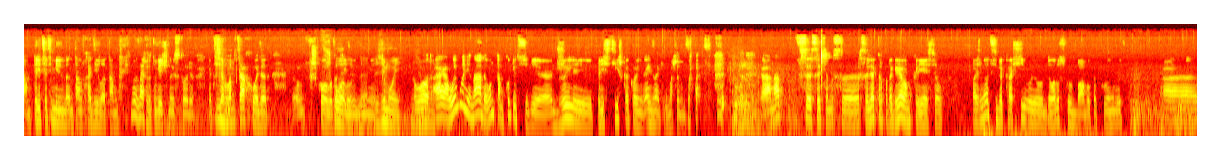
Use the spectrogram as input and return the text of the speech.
там 30 миль там ходила, там, ну знаешь вот эту вечную историю, как все в Мгм. лаптях ходят э, в школу. в школу, да, дни. зимой. Вот, зимой. а ему не надо, он там купит себе Джили, Престиж какой-нибудь, я не знаю, как эта машина называется. Вот. А Она с, с этим, с, с электроподогревом кресел, возьмет себе красивую белорусскую бабу какую-нибудь, а,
